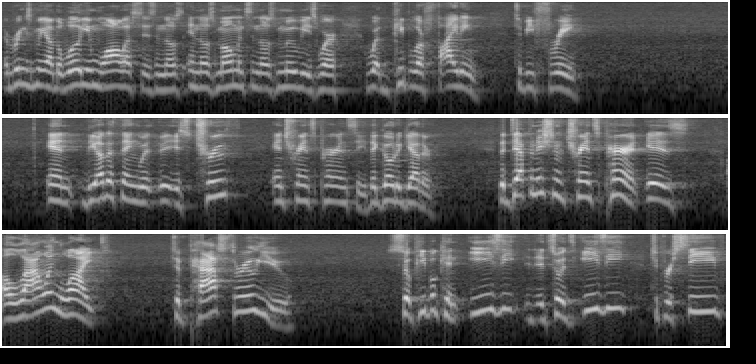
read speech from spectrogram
It brings me of the William Wallaces in those, in those moments in those movies where, where people are fighting to be free. And the other thing is truth and transparency. They go together. The definition of transparent is allowing light to pass through you so people can easy so it's easy to perceive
